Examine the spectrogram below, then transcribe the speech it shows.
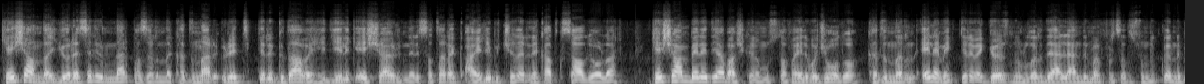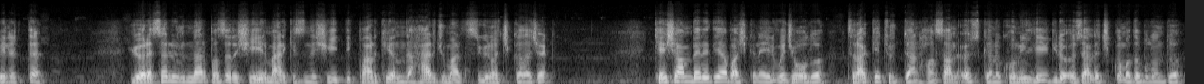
Keşan'da yöresel ürünler pazarında kadınlar ürettikleri gıda ve hediyelik eşya ürünleri satarak aile bütçelerine katkı sağlıyorlar. Keşan Belediye Başkanı Mustafa Elvacıoğlu, kadınların el emekleri ve göz nurları değerlendirme fırsatı sunduklarını belirtti. Yöresel ürünler pazarı şehir merkezinde Şehitlik Parkı yanında her cumartesi günü açık kalacak. Keşan Belediye Başkanı Elvacıoğlu, Trakya Türk'ten Hasan Özkan'ı konuyla ilgili özel açıklamada bulundu.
